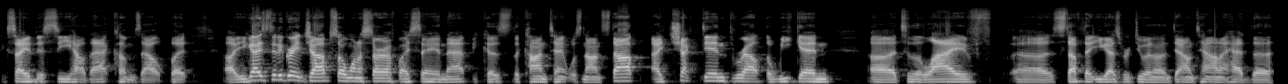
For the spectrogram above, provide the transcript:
excited to see how that comes out. But uh, you guys did a great job. So I want to start off by saying that because the content was nonstop. I checked in throughout the weekend uh, to the live uh, stuff that you guys were doing on downtown. I had the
